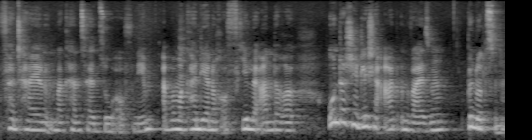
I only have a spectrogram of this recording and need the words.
verteilen und man kann es halt so aufnehmen. Aber man kann die ja noch auf viele andere unterschiedliche Art und Weisen benutzen.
